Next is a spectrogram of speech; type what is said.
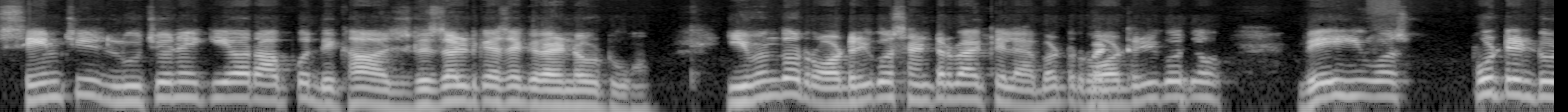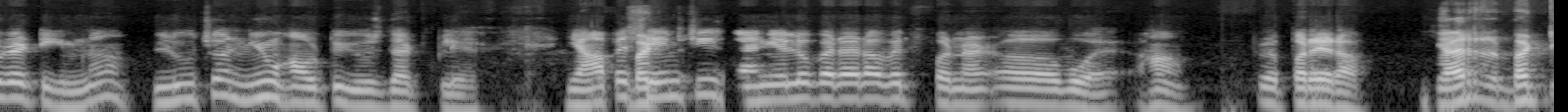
same चीज़ लूचो ने किया और आपको दिखा आज रिज़ल्ट कैसे ग्राइंड आउट हुआ। इवन दो रॉड्री को सेंटर बैक खेला है बट रॉड्री को जो way he was put into the team ना Lucho knew how to use that player यहाँ पे सेम चीज़ डैनियलो परेरा विद वो है हाँ परेरा यार बट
